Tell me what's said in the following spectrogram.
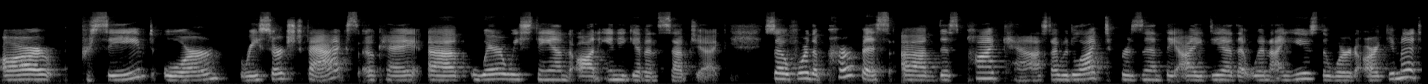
our perceived or researched facts, okay, of where we stand on any given subject. So, for the purpose of this podcast, I would like to present the idea that when I use the word argument,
